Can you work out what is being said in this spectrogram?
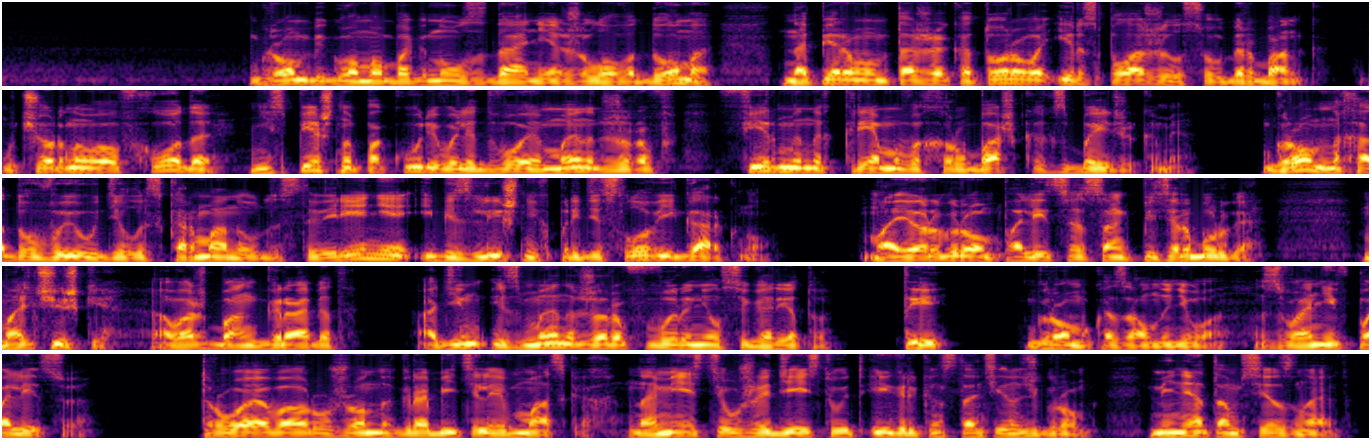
Гром бегом обогнул здание жилого дома, на первом этаже которого и расположился Убербанк. У черного входа неспешно покуривали двое менеджеров в фирменных кремовых рубашках с бейджиками. Гром на ходу выудил из кармана удостоверение и без лишних предисловий гаркнул. «Майор Гром, полиция Санкт-Петербурга. Мальчишки, а ваш банк грабят». Один из менеджеров выронил сигарету. «Ты», — Гром указал на него, — «звони в полицию». Трое вооруженных грабителей в масках. На месте уже действует Игорь Константинович Гром. Меня там все знают.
